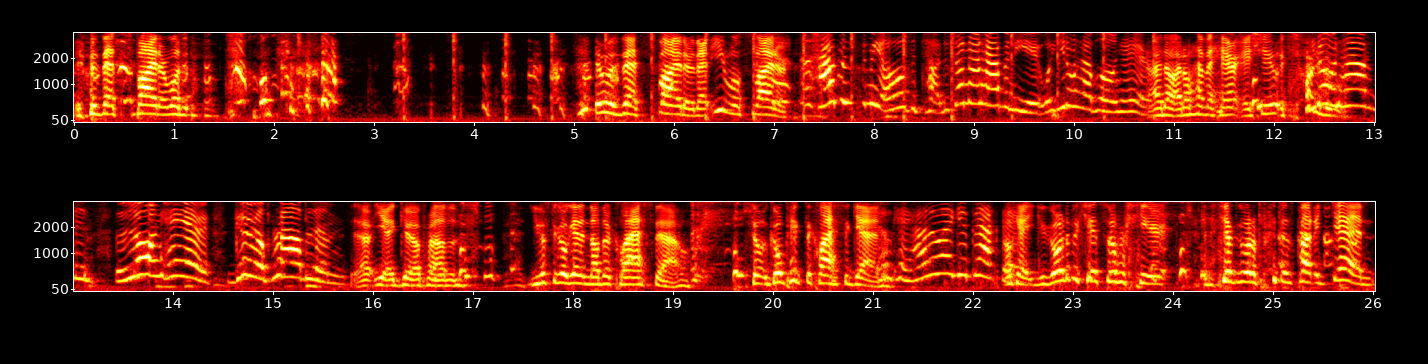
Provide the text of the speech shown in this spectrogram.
It was that spider, wasn't it? Oh my gosh. It was that spider, that evil spider. That happens to me all the time. Does that not happen to you? Well, you don't have long hair. I know, I don't have a hair issue. It's hard. You don't to. have this long hair girl problems. Uh, yeah, girl problems. You have to go get another class now. So go pick the class again. Okay, how do I get back there? Okay, you go to the kits over here, and then you have to go to Princess Cloud again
